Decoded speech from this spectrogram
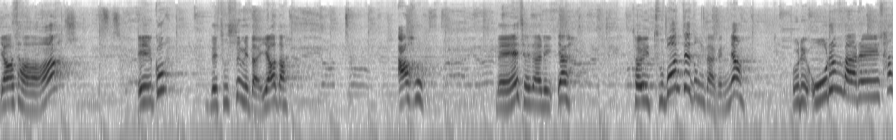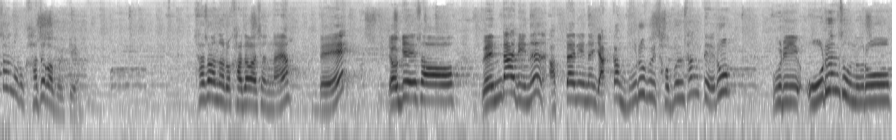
여섯, 일곱, 네, 좋습니다. 여덟, 아홉. 네, 제자리. 야, 저희 두 번째 동작은요. 우리 오른발을 사선으로 가져가 볼게요. 사선으로 가져가셨나요? 네. 여기에서 왼다리는 앞다리는 약간 무릎을 접은 상태로 우리 오른손으로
